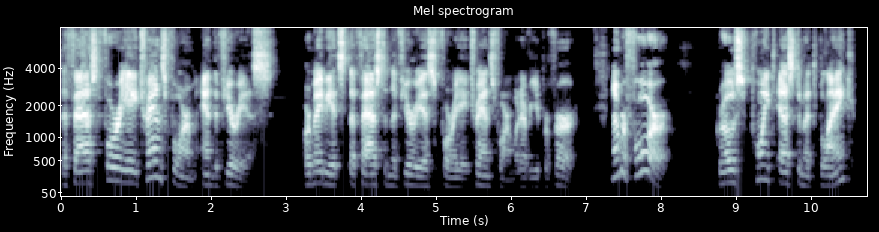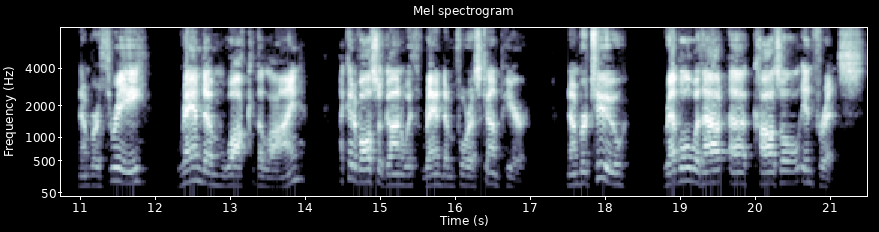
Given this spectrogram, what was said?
The Fast Fourier Transform and the Furious. Or maybe it's The Fast and the Furious Fourier Transform, whatever you prefer. Number four, Grosse Point Estimate Blank. Number three, Random Walk the Line. I could have also gone with Random Forrest Gump here. Number two, Rebel Without a Causal Inference.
